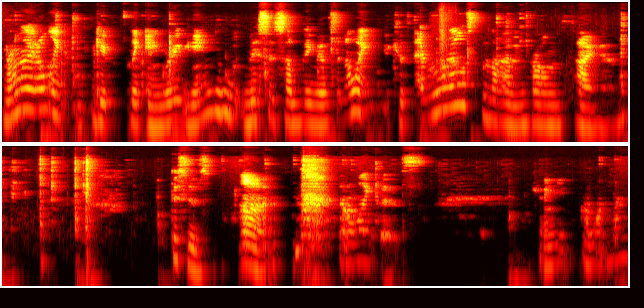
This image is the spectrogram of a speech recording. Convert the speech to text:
Normally I don't like get like angry at games. This is something that's annoying because everyone else is not having problems I am. This is uh I don't like this. Can I get one more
